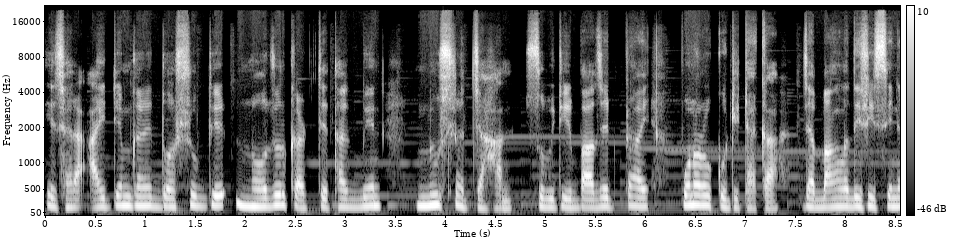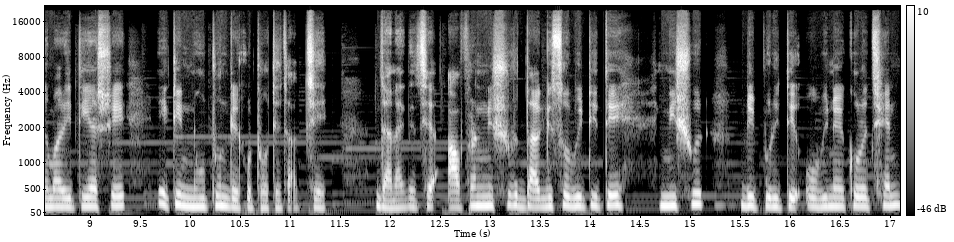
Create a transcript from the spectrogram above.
এছাড়া আইটেম গানের দর্শকদের নজর কাটতে থাকবেন নুসরাত জাহান। ছবিটির বাজেট প্রায় পনেরো কোটি টাকা, যা বাংলাদেশি সিনেমার ইতিহাসে একটি নতুন রেকর্ড হতে যাচ্ছে। জানা গেছে, আফরান নিশুর দাগি ছবিটিতে নিশুর বিপরীতে অভিনয় করেছেন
